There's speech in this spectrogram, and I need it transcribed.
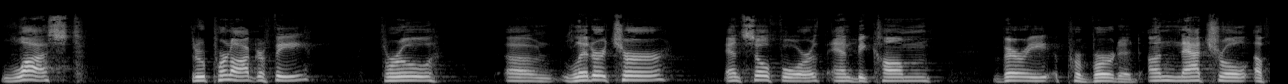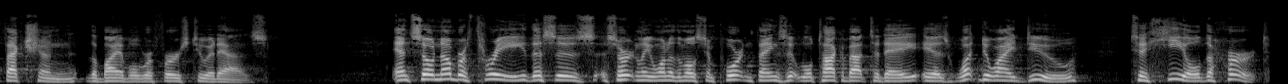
lust through pornography, through um, literature, and so forth, and become very perverted, unnatural affection, the Bible refers to it as. And so number three, this is certainly one of the most important things that we'll talk about today is what do I do to heal the hurt?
